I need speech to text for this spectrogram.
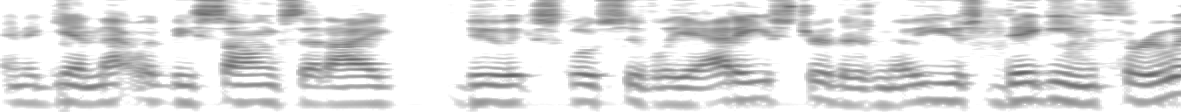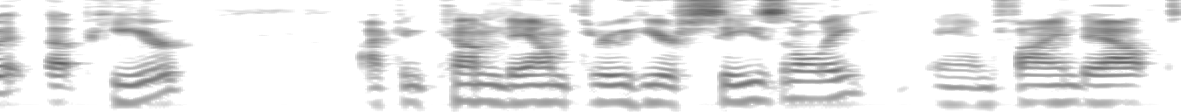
and again, that would be songs that I do exclusively at Easter. There's no use digging through it up here. I can come down through here seasonally and find out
